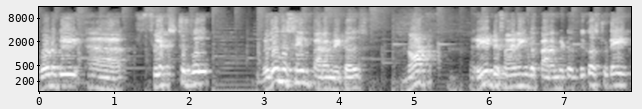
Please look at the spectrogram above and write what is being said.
going to be uh, flexible within the same parameters, not redefining the parameters because today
